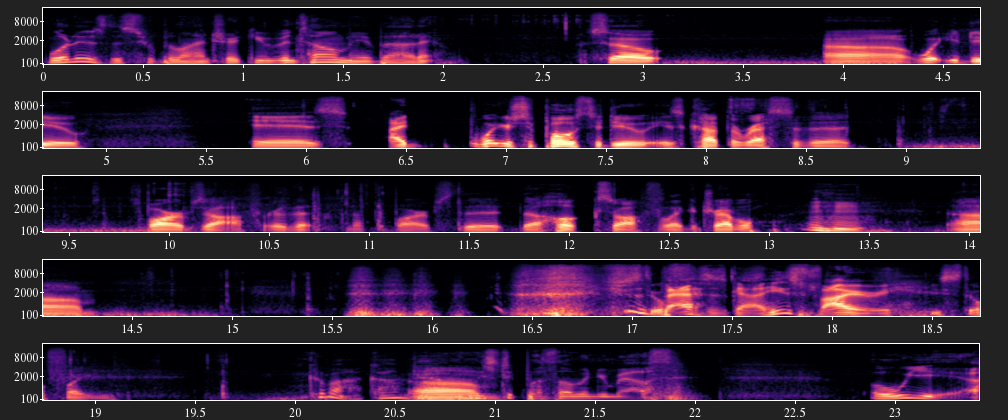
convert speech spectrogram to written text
What is the super line trick? You've been telling me about it. So, uh, what you do is, I what you're supposed to do is cut the rest of the barbs off, or the not the barbs, the the hooks off like a treble. Mm-hmm. Um, He's the fastest guy. He's fiery. he's still fighting. Come on, calm down. Let Um, me stick my thumb in your mouth. Oh yeah.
